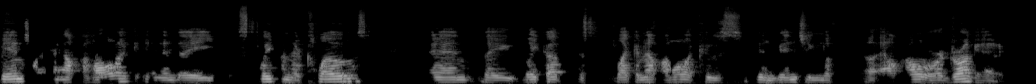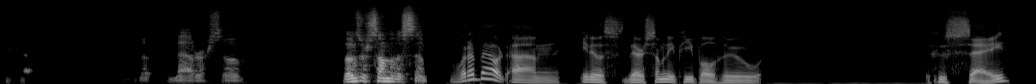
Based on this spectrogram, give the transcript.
binge like an alcoholic and they sleep in their clothes and they wake up just like an alcoholic who's been binging with uh, alcohol or a drug addict matter. So, those are some of the symptoms. What about um, you know? There's so many people who who say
